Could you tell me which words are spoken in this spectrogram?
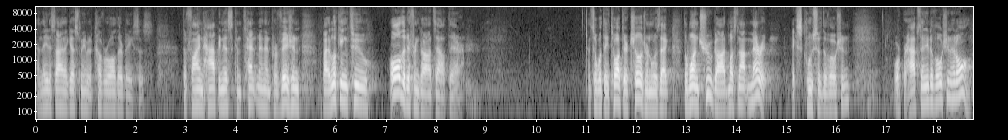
And they decided, I guess, maybe to cover all their bases, to find happiness, contentment, and provision by looking to all the different gods out there. And so, what they taught their children was that the one true God must not merit exclusive devotion, or perhaps any devotion at all.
